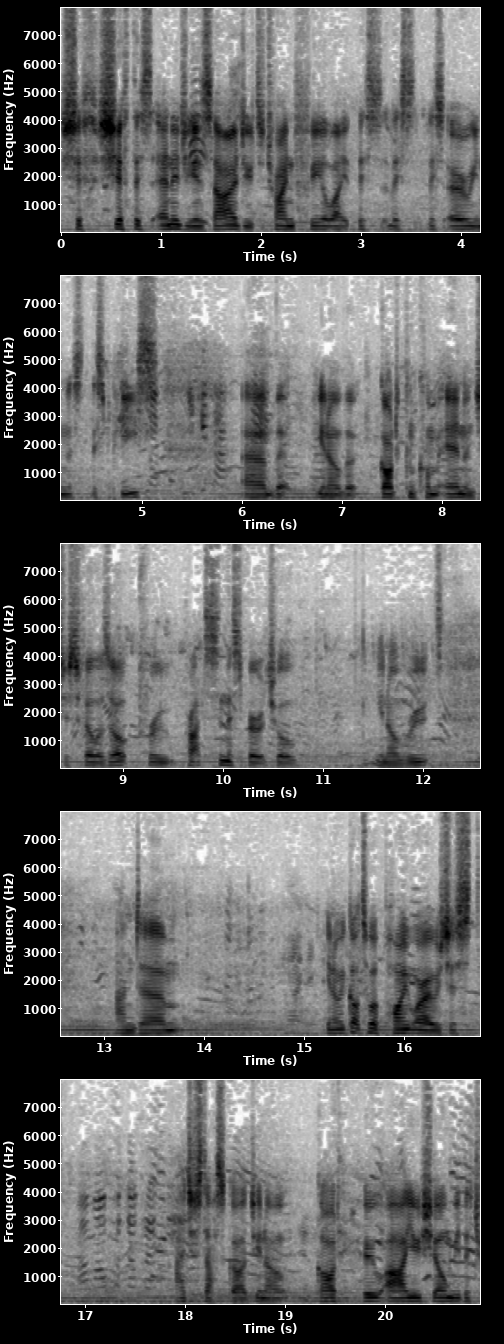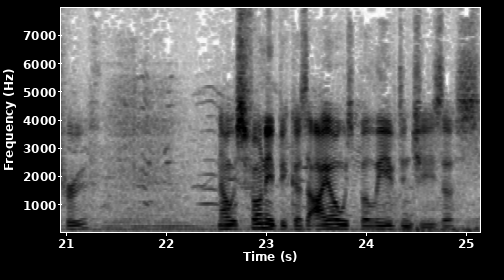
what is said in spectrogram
shift shift this energy inside you to try and feel like this this this airiness, this peace. Um, that you know that God can come in and just fill us up through practicing the spiritual, you know, route. And um, you know, it got to a point where I was just I just asked God, you know, God, who are you? Show me the truth. Now it's funny because I always believed in Jesus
